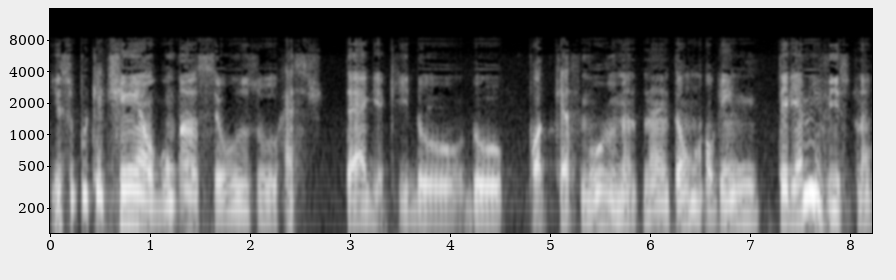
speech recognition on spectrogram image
Isso porque tinha algumas. Eu uso hashtag aqui do, do podcast movement, né? Então alguém teria me visto, né?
